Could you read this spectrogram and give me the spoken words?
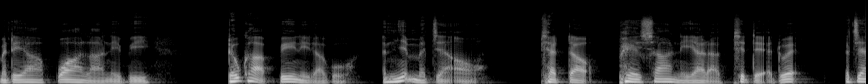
မတရားပွားလာနေပြီး ဒုက္ခပေးနေတာကို အမြင့်မကြံအောင်ဖြတ်တောက်ဖယ်ရှားနေရတာဖြစ်တဲ့အတွက်အကြံ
